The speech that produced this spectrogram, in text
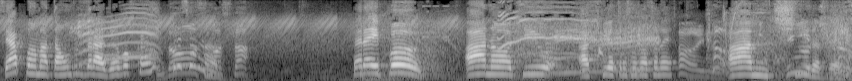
Se a Pan matar um dos dragões, eu vou ficar impressionado. Pera aí, pô. Ah, não, aqui, aqui a transformação é... Ah, mentira, velho.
